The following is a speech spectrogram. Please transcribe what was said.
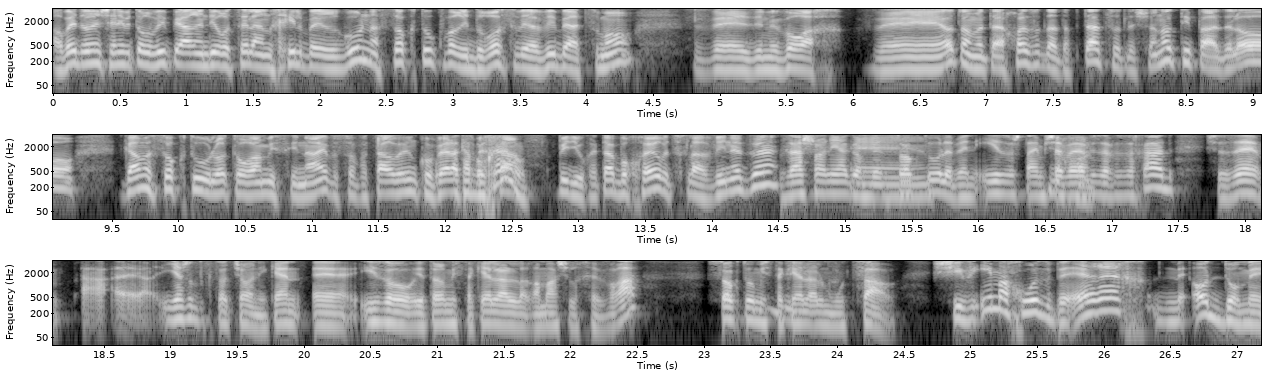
הרבה דברים שאני בתור VP R&D רוצה להנחיל בארגון הסוק 2 כבר ידרוס ויביא בעצמו וזה מבורך ועוד פעם אתה יכול לעשות אדפטציות לשנות טיפה זה לא גם הסוק 2 הוא לא תורה מסיני בסוף אתה הרבה פעמים קובע לעצמך. בדיוק אתה בוחר וצריך להבין את זה. זה השוני אגב בין סוק 2 לבין איזו 27001 שזה אה, אה, יש עוד קצת שוני כן? איזו יותר מסתכל על רמה של חברה SOC 2 מסתכל על מוצר. 70 אחוז בערך מאוד דומה.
